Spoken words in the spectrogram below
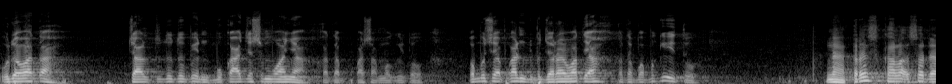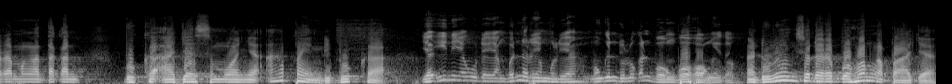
udah watah. Jangan tutupin, buka aja semuanya, kata Pak Samo gitu. Kamu siapkan di penjara wat ya, kata Bapak begitu. Nah, terus kalau saudara mengatakan buka aja semuanya, apa yang dibuka? Ya ini yang udah yang benar yang mulia. Mungkin dulu kan bohong-bohong itu. Nah, dulu yang saudara bohong apa aja?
